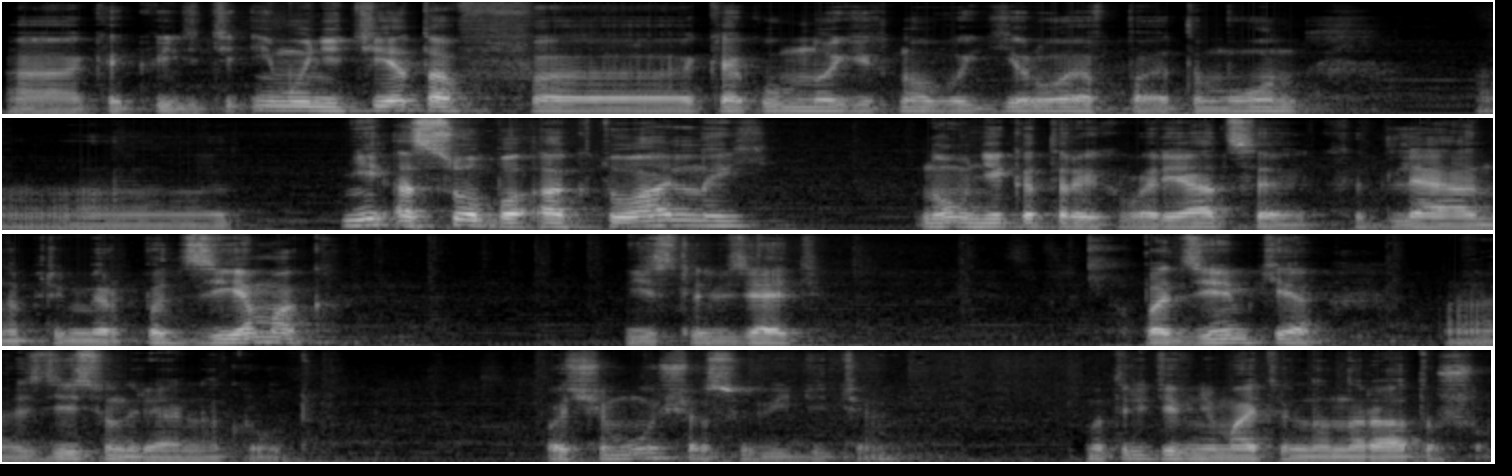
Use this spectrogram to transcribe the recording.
как видите, иммунитетов, а, как у многих новых героев, поэтому он а, не особо актуальный, но в некоторых вариациях для, например, подземок, если взять подземке, а, здесь он реально крут. Почему, сейчас увидите. Смотрите внимательно на ратушу.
